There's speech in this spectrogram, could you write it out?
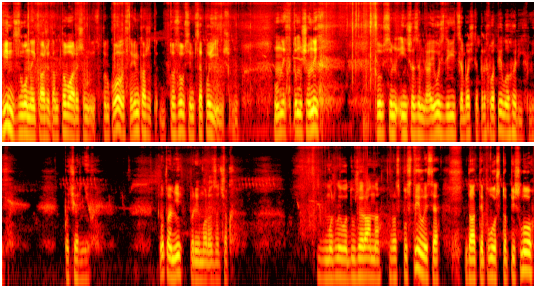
він дзвонить каже, там товаришем спілкувалися, він каже, то зовсім все по-іншому. У них, тому що в них зовсім інша земля. І ось дивіться, бачите, прихватило горіх мій. Почернів. От вам і приморозочок. Можливо, дуже рано розпустилися, да, тепло то пішло.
